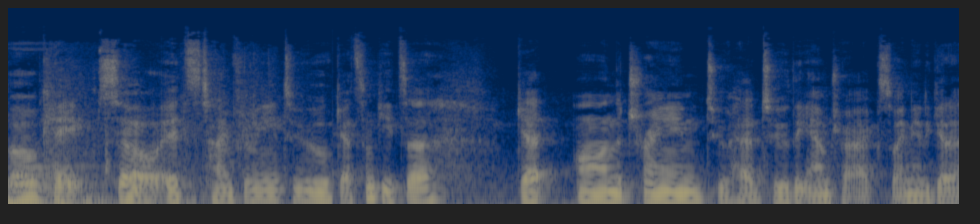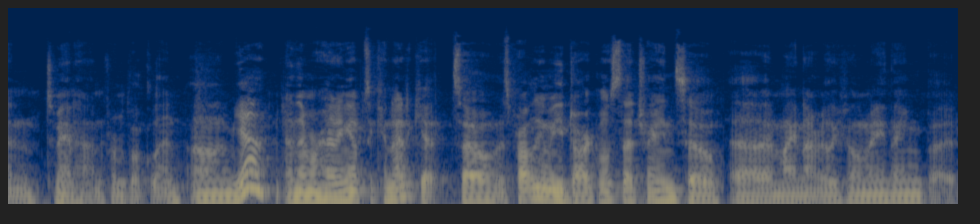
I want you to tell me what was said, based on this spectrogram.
Okay, so it's time for me to get some pizza, get on the train to head to the Amtrak. So I need to get in to Manhattan from Brooklyn. Um, yeah, and then we're heading up to Connecticut. So it's probably gonna be dark most of that train, so uh, I might not really film anything, but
